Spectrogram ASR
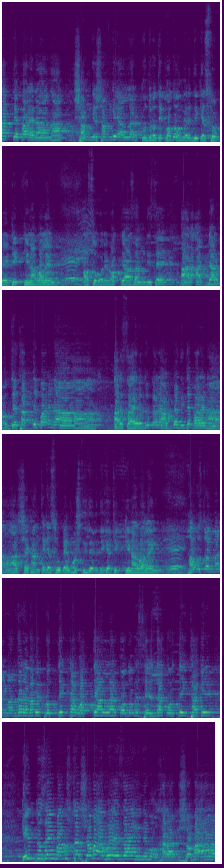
থাকতে পারে না। সঙ্গে সঙ্গে আল্লাহর কুদরতি কদমের দিকে ছোটে, ঠিক কিনা বলেন? আসরে রক্তে আজান দিছে, আর আড্ডার মধ্যে থাকতে পারে না। আর চায়ের দোকানে আড্ডা দিতে পারে না। আর সেখান থেকে ছুটে মসজিদের দিকে ঠিক কিনা বলেন। হ্যাঁ মুসলমান ইমানদার, এভাবে প্রত্যেকটা ওয়াক্তে আল্লাহর কদমে সেজদা করতেই থাকে। কিন্তু যেই মানুষটার স্বভাব হয়ে যায়, নেমো খারাপ স্বভাব।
